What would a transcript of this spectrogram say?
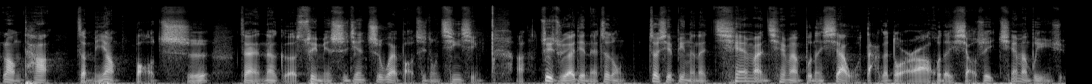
让他。怎么样保持在那个睡眠时间之外保持一种清醒啊？最主要一点呢，这种这些病人呢，千万千万不能下午打个盹儿啊，或者小睡，千万不允许，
